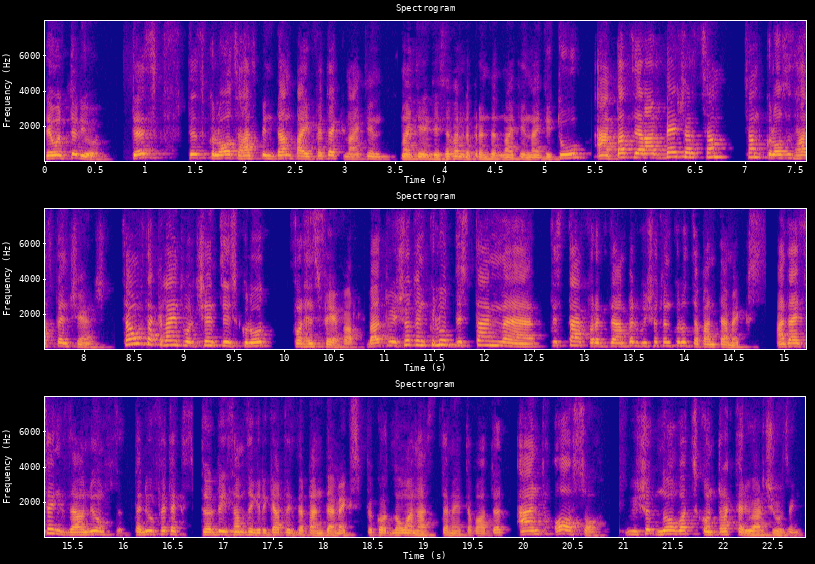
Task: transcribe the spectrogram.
they will tell you this this clause has been done by FIDIC 19, 1987, reprinted 1992. Uh, but there are measures, some some clauses has been changed. Some of the client will change this clause for his favor. But we should include this time, uh, this time, for example, we should include the pandemics. And I think the new the new there will be something regarding the pandemics because no one has estimated about it. And also, we should know what contractor you are choosing.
